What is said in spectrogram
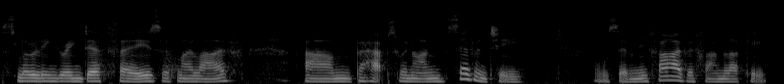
slow lingering death phase of my life, um, perhaps when I'm 70 or 75 if I'm lucky.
